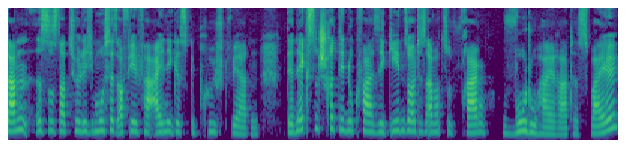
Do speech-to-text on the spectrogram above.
dann ist es natürlich, muss jetzt auf jeden Fall einiges geprüft werden. Der nächste Schritt, den du quasi gehen solltest, ist einfach zu fragen, wo du heiratest, weil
